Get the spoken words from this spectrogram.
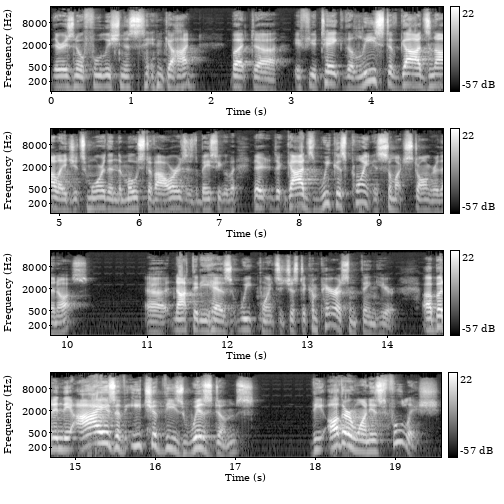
There is no foolishness in God. But uh, if you take the least of God's knowledge, it's more than the most of ours. Is the. God's weakest point is so much stronger than us. Uh, not that he has weak points; it's just a comparison thing here. Uh, but in the eyes of each of these wisdoms, the other one is foolish.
